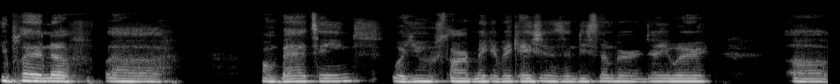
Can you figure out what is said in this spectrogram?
you play enough uh, on bad teams where you start making vacations in December and January. Uh,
